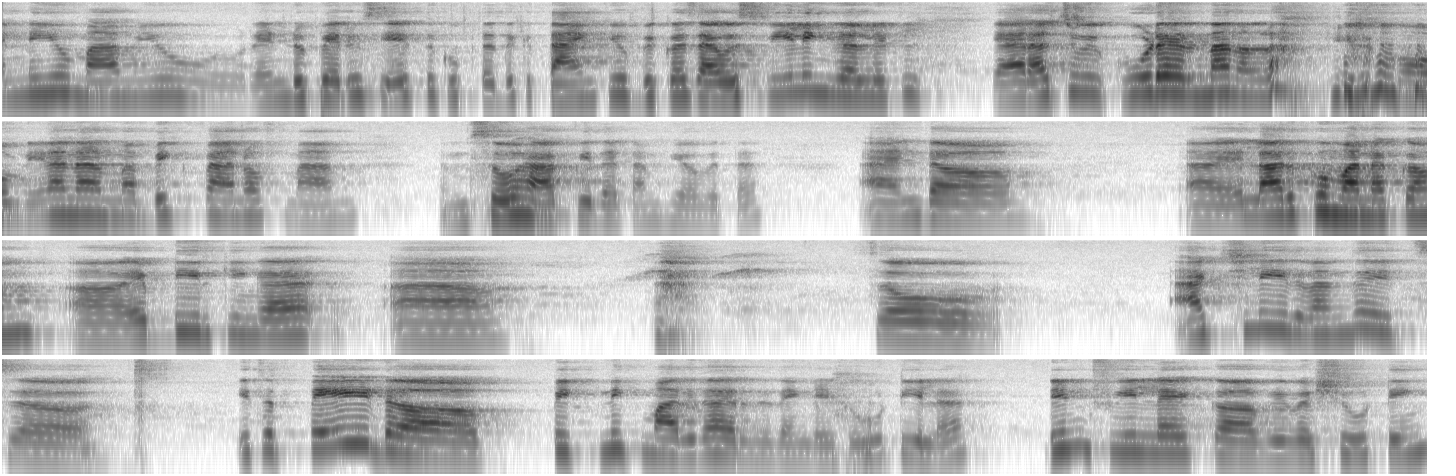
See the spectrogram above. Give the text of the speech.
என்னையும் மேமையும் ரெண்டு பேரும் சேர்த்து கூப்பிட்டதுக்கு thank you because I was feeling a little யாராச்சும் கூட இருந்தால் நல்லா இருக்கும் அப்படின்னா நான் big fan of ma'am I'm so happy that I'm here with and எல்லாருக்கும் வணக்கம். Uh, எப்படி இருக்கீங்க? Uh, ஸோ ஆக்சுவலி இது வந்து it's it's a paid picnic மாதிரி தான் இருந்தது எங்களுக்கு ஊட்டியில். Didn't feel like we were shooting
